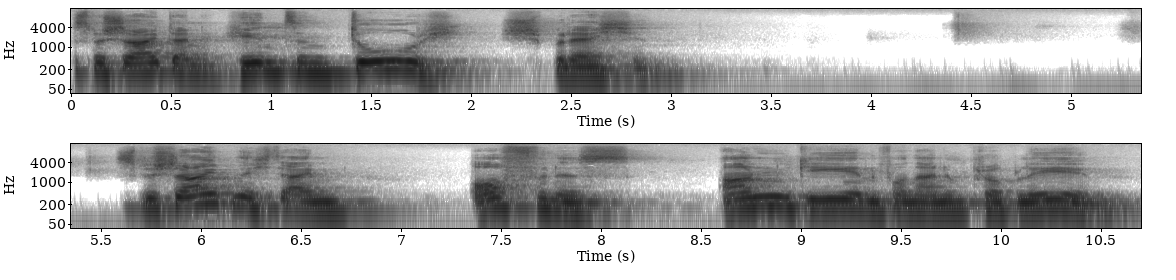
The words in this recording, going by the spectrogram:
Es beschreibt ein Hintendurch sprechen. Es beschreibt nicht ein offenes Angehen von einem Problem.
